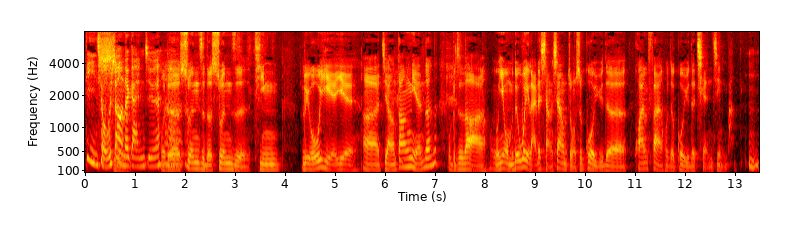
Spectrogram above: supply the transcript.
地球上的感觉。我的孙子的孙子听刘爷爷啊、讲当年的，那我不知道啊，因为我们对未来的想象总是过于的宽泛或者过于的前进吧。嗯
